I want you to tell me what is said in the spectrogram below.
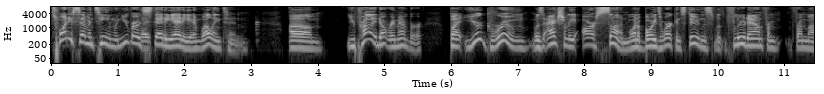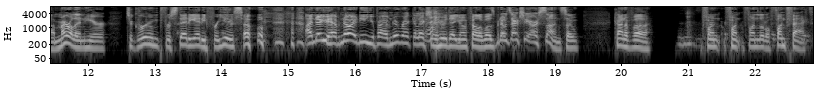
2017 when you rode Steady Eddie in Wellington, um, you probably don't remember, but your groom was actually our son. One of Boyd's working students flew down from from uh, Maryland here to groom for Steady Eddie for you. So I know you have no idea. You probably have no recollection of who that young fellow was, but it was actually our son. So kind of a fun, fun, fun little fun fact.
